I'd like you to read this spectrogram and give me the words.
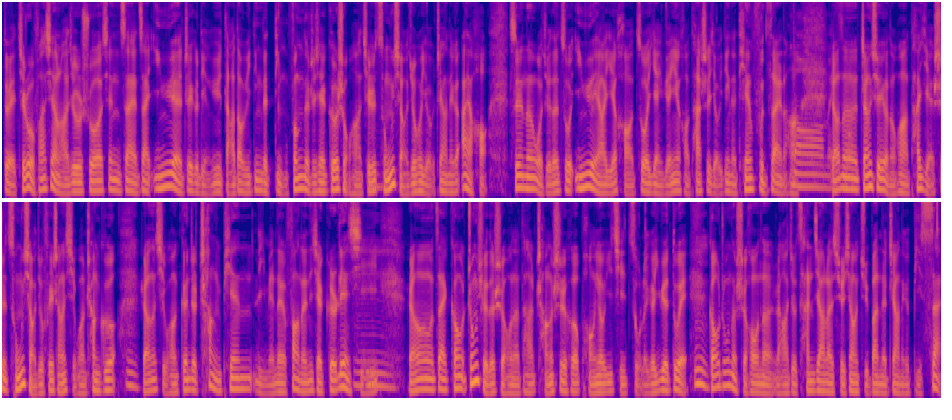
对，其实我发现了哈，就是说现在在音乐这个领域达到一定的顶峰的这些歌手哈，其实从小就会有这样的一个爱好，所以呢，我觉得做音乐啊也好，做演员也好，他是有一定的天赋在的哈。哦，没错然后呢，，张学友的话，他也是从小就非常喜欢唱歌，嗯然后呢，喜欢跟着唱片里面的放的那些歌练习。嗯然后在高中学的时候呢，他尝试和朋友一起组了一个乐队。嗯，高中的时候呢，然后就参加了学校举办的这样的一个比赛，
